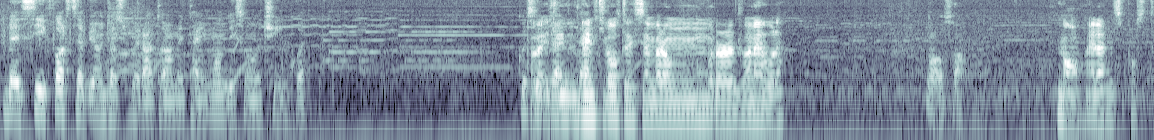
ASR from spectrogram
Beh sì, forse abbiamo già superato la metà, i mondi sono 5. Questo Vabbè, è già il 20 terzo. volte ti sembra un numero ragionevole? Non lo so. No, è la risposta.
